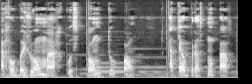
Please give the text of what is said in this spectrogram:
arroba joãomarcos.on. Até o próximo papo.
